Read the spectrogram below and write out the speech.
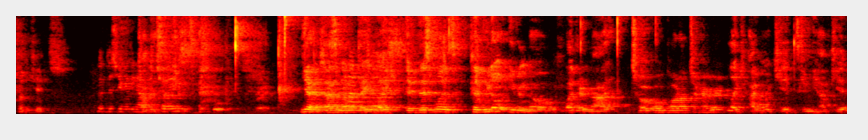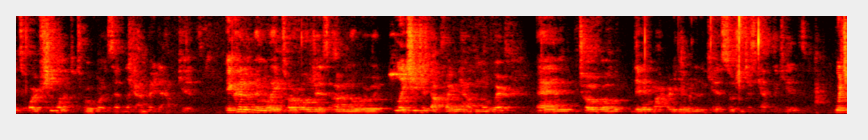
for the kids. But does she really have a choice? Yeah, that's another thing. Like, if this was, because we don't even know whether or not Torvald brought up to her, like, I want kids, can we have kids? Or if she went up to Torvald and said, like, I'm ready to have kids. It could have been like Torvald just out of nowhere, like, she just got pregnant out of nowhere, and Torvald didn't want her to get rid of the kids, so she just kept the kids. Which,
